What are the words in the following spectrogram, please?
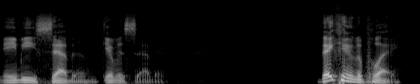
maybe seven, give it seven. They came to play,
